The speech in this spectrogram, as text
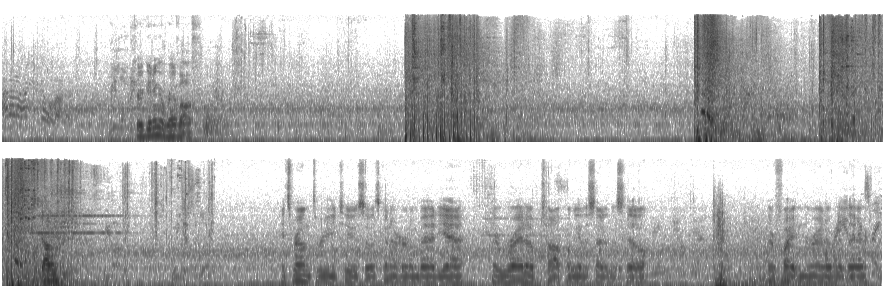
I don't know how you feel about it. They're getting a rev off. Got him. It's round three too, so it's gonna hurt them bad. Yeah, they're right up top on the other side of this hill. They're fighting right over Ready in the there. next ring.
